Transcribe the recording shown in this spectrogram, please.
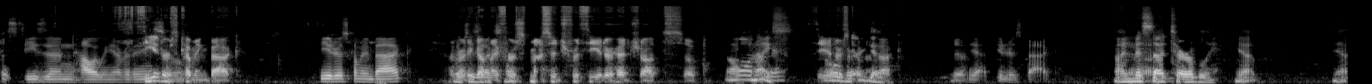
the season, Halloween, everything. Theater's so. coming back. Theater's coming back. I've already got excellent. my first message for theater headshots. So oh, nice. Theater's oh, coming good. back. Yeah. yeah, theater's back. I yeah. miss that terribly. Yeah, yeah.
